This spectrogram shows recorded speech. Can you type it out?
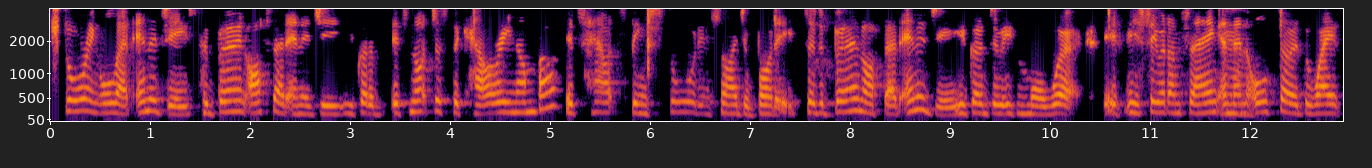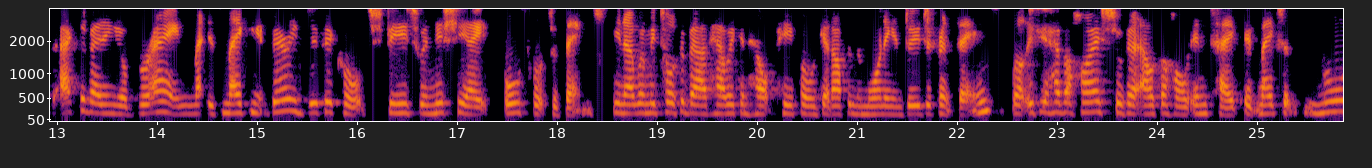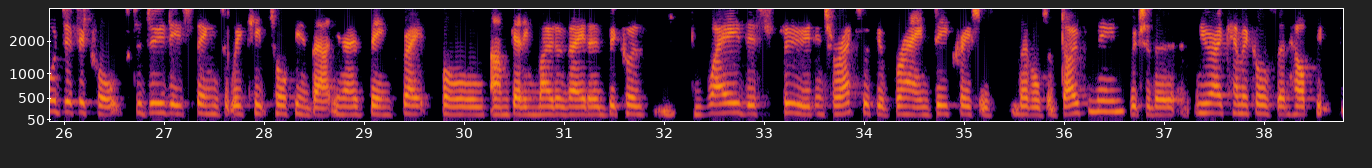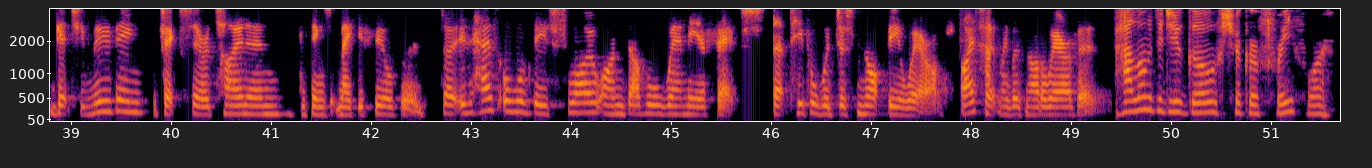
storing all that energy. To burn off that energy you've got to it's not just the calorie number it's how it's being stored inside your body. So to burn off that energy you've got to do even more work. If you see what i'm saying? And yeah. then also the way it's activating your brain is making it very difficult for you to initiate all sorts of things. You know when we talk about how we can help people get up in the morning and do different things well if you have a high sugar alcohol intake it makes it more difficult to do these things that we keep talking about you know as being great people um, getting motivated because the way this food interacts with your brain decreases levels of dopamine, which are the neurochemicals that help you get you moving, affects serotonin, the things that make you feel good. So it has all of these flow on double whammy effects that people would just not be aware of. I certainly was not aware of it. How long did you go sugar free for?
